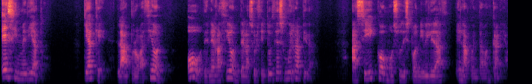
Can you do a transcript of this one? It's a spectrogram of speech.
es inmediato, ya que la aprobación o denegación de la solicitud es muy rápida, así como su disponibilidad en la cuenta bancaria.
